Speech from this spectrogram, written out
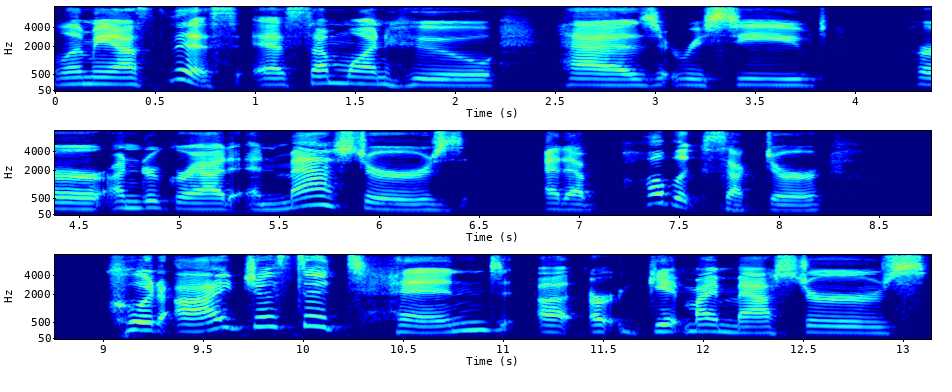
let me ask this as someone who has received her undergrad and master's at a public sector, could I just attend uh, or get my master's?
